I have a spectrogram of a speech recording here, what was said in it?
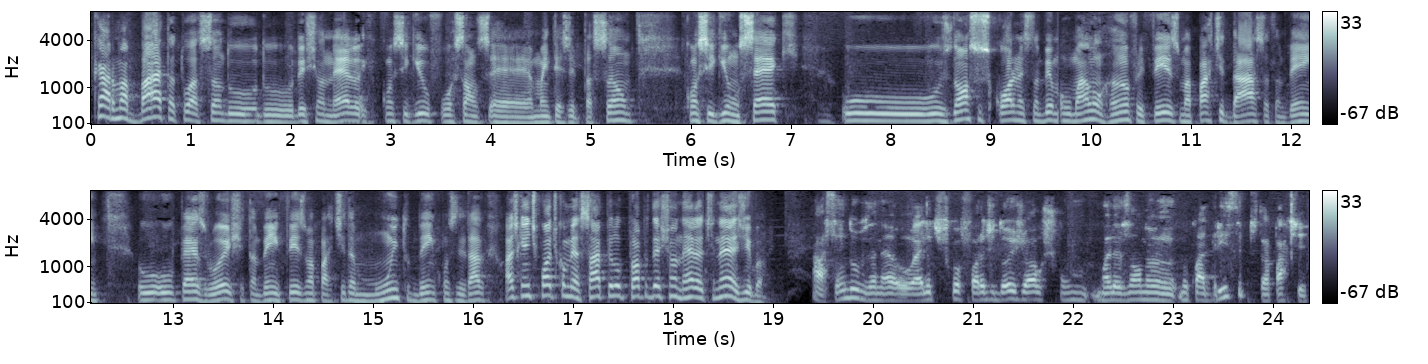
Cara, uma baita atuação do, do Deshaun que conseguiu forçar um, é, uma interceptação, conseguiu um sec. os nossos corners também, o Marlon Humphrey fez uma partidaça também. O, o Pez Rush também fez uma partida muito bem considerada. Acho que a gente pode começar pelo próprio Deshaun né, Giba? Ah, sem dúvida, né? O Elliott ficou fora de dois jogos com uma lesão no, no quadríceps, da parte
